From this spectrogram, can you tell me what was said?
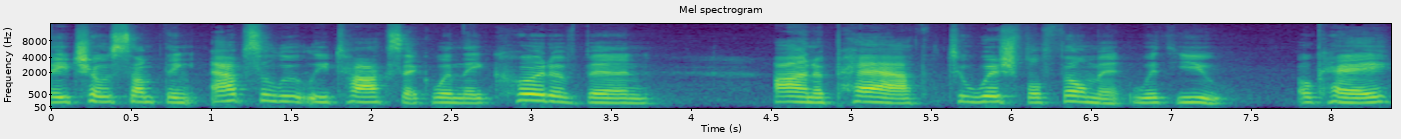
they chose something absolutely toxic when they could have been on a path to wish fulfillment with you. Okay?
